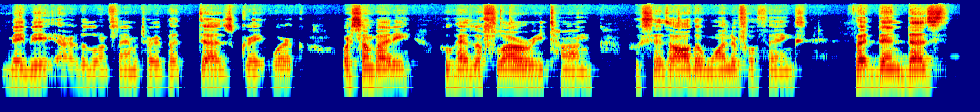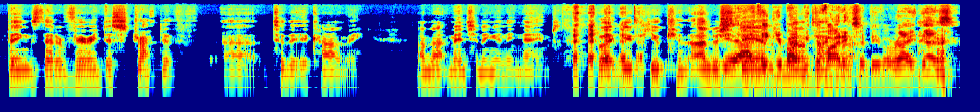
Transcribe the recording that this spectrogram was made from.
maybe are a little inflammatory but does great work, or somebody who has a flowery tongue who says all the wonderful things but then does things that are very destructive uh, to the economy. I'm not mentioning any names, but you you can understand. yeah, I think you might be dividing some people, right? Yes.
